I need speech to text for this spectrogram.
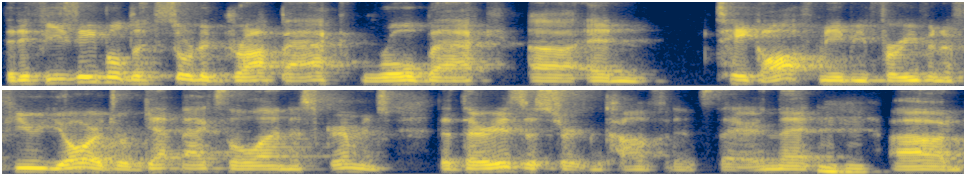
that if he's able to sort of drop back, roll back, uh, and take off maybe for even a few yards or get back to the line of scrimmage, that there is a certain confidence there. And that mm-hmm. um,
